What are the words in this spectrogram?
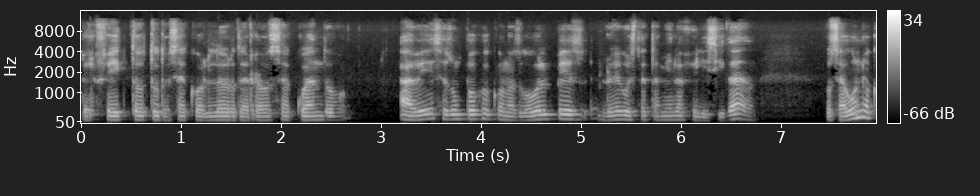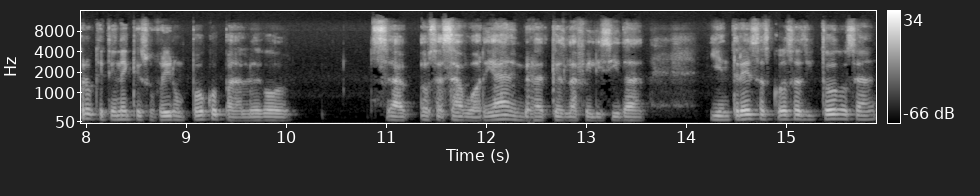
perfecto, todo sea color de rosa, cuando a veces un poco con los golpes, luego está también la felicidad. O sea, uno creo que tiene que sufrir un poco para luego, o sea, saborear en verdad qué es la felicidad. Y entre esas cosas y todo, o sea,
